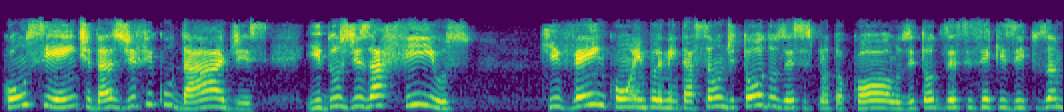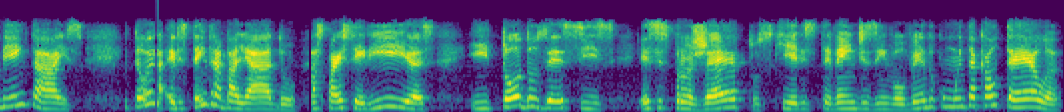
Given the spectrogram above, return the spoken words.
consciente das dificuldades e dos desafios que vêm com a implementação de todos esses protocolos e todos esses requisitos ambientais. Então, eles têm trabalhado as parcerias e todos esses, esses projetos que eles vêm desenvolvendo com muita cautela,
